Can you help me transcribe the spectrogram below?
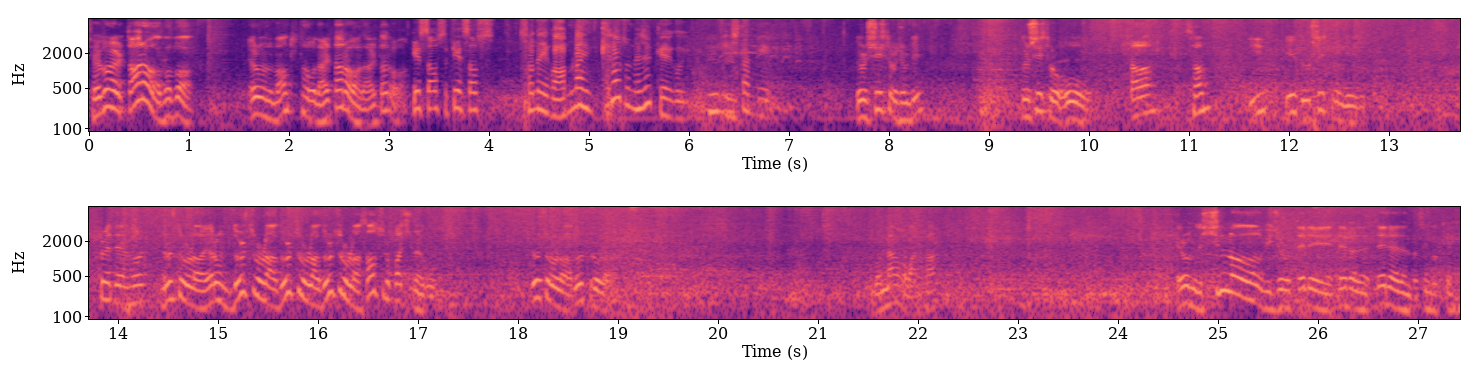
제발 따라와 봐봐. 여러분들 마운트 타고 날 따라와 날 따라와. 피해 사우스 피해 사우스. 저는 이거 앞라인 케어 좀 해줄게요, 이거. 인시다님. 놀 시스로 준비? 놀 시스로 5 4 3 2 1 놀 시스로 인게이지 스프레드 앤홀. 놀스로 올라와. 여러분 놀스로 올라와. 놀스로 올라와. 놀스로 올라와. 사우스로 빠지지 말고. 놀스로 올라와. 놀스로 올라와. 못 나간 거 많다. 여러분들 힐러 위주로 때려, 때려, 때려야 된다 생각해.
